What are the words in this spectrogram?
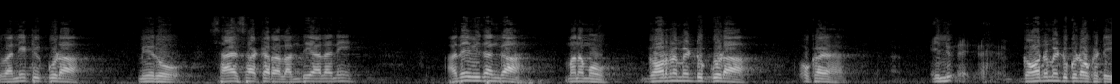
ఇవన్నిటికి కూడా మీరు సహాయ సహకారాలు అందియాలని అదేవిధంగా మనము గవర్నమెంట్కి కూడా ఒక గవర్నమెంట్ కూడా ఒకటి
